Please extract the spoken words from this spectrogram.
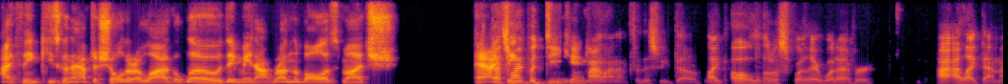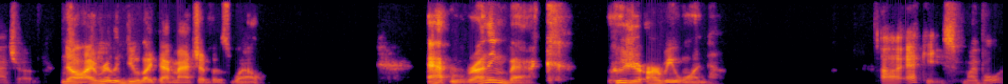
I think he's going to have to shoulder a lot of the load. They may not run the ball as much. And That's I think, why I put DK in my lineup for this week, though. Like, oh, a little spoiler, whatever. I, I like that matchup. No, I really do like that matchup as well. At running back, who's your RB one? Uh, Ekeys, my boy.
